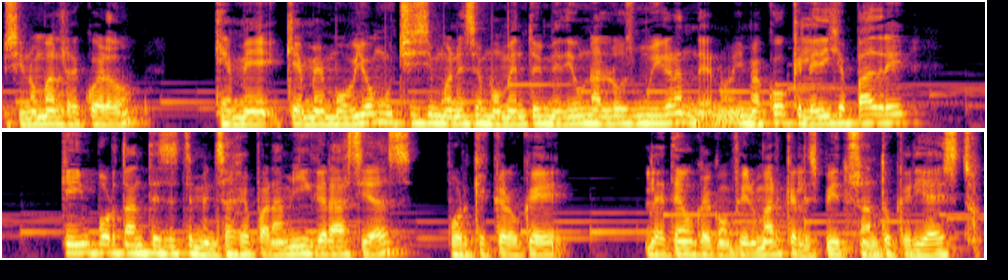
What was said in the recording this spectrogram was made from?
si no mal recuerdo, que me, que me movió muchísimo en ese momento y me dio una luz muy grande, ¿no? Y me acuerdo que le dije, Padre, qué importante es este mensaje para mí, gracias, porque creo que le tengo que confirmar que el Espíritu Santo quería esto.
